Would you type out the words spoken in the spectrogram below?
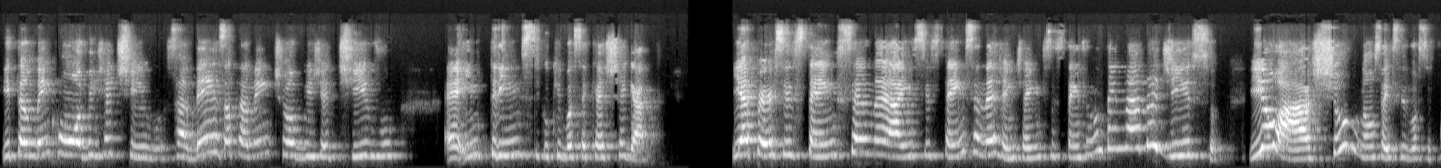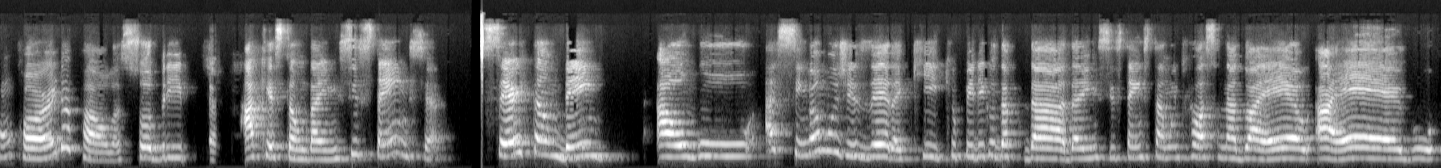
e também com o objetivo, saber exatamente o objetivo é, intrínseco que você quer chegar. E a persistência, né? A insistência, né, gente? A insistência não tem nada disso. E eu acho, não sei se você concorda, Paula, sobre a questão da insistência ser também algo assim, vamos dizer aqui que o perigo da, da, da insistência está muito relacionado a, el, a ego,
